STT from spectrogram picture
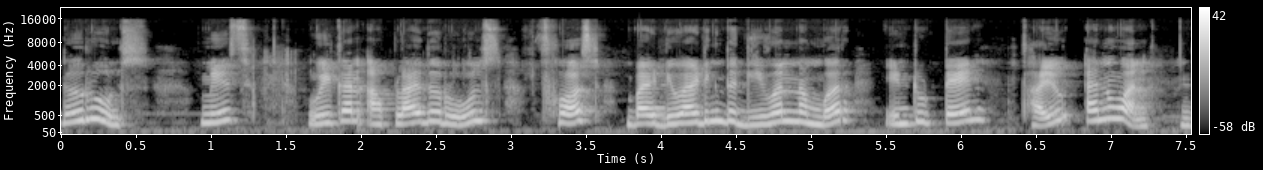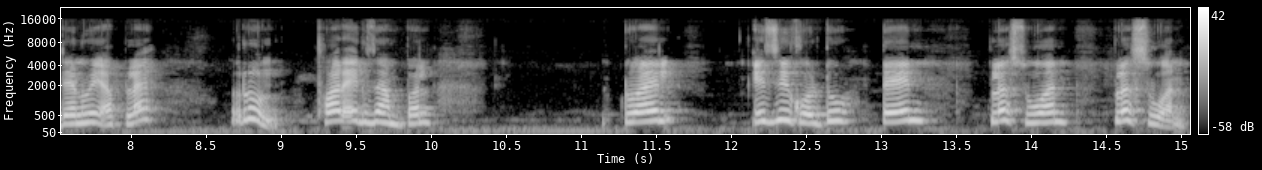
the rules. Means we can apply the rules first by dividing the given number into 10 5 and 1 then we apply rule. For example 12 is equal to 10 plus 1 plus 1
